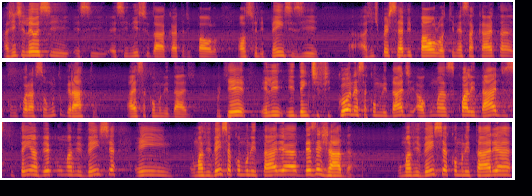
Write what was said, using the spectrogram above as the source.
A gente leu esse, esse, esse início da carta de Paulo aos Filipenses e a gente percebe Paulo aqui nessa carta com um coração muito grato a essa comunidade, porque ele identificou nessa comunidade algumas qualidades que têm a ver com uma vivência em uma vivência comunitária desejada, uma vivência comunitária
